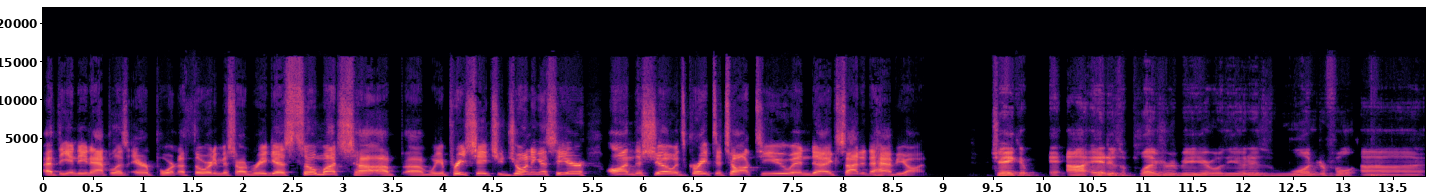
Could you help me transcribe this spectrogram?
at the Indianapolis Airport Authority. Mr. Rodriguez, so much. Uh, uh, uh, we appreciate you joining us here on the show. It's great to talk to you and uh, excited to have you on. Jacob, it, uh, it is a pleasure to be here with you. It is wonderful. Uh, I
